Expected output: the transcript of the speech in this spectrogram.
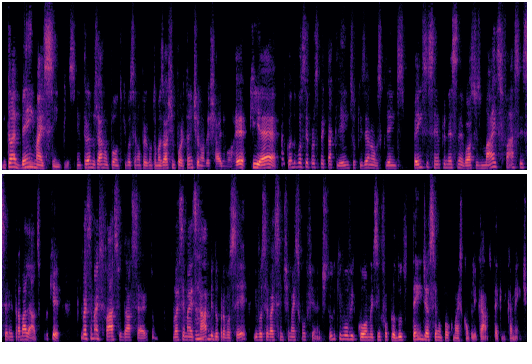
Então é bem mais simples. Entrando já num ponto que você não perguntou, mas eu acho importante eu não deixar ele morrer, que é quando você prospectar clientes ou quiser novos clientes, pense sempre nesses negócios mais fáceis de serem trabalhados. Por quê? Porque vai ser mais fácil dar certo, vai ser mais rápido uhum. para você e você vai se sentir mais confiante. Tudo que envolve e-commerce, infoproduto, tende a ser um pouco mais complicado, tecnicamente.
